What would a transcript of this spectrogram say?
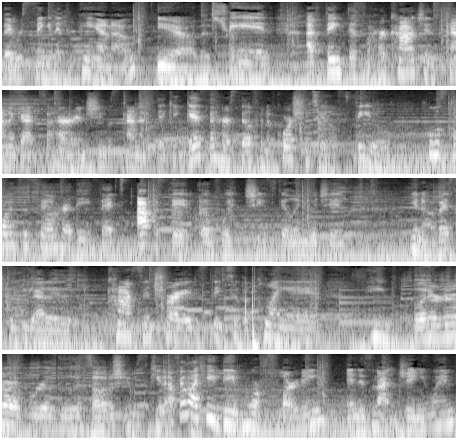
They were singing at the piano. Yeah, that's true. And I think that's when her conscience kind of got to her and she was kind of second guessing herself. And of course, she tells Phil, who's going to tell her the exact opposite of what she's feeling, which is, you know, basically you gotta concentrate, stick to the plan. He buttered her up real good, told her she was cute. I feel like he did more flirting and it's not genuine.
